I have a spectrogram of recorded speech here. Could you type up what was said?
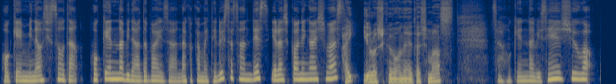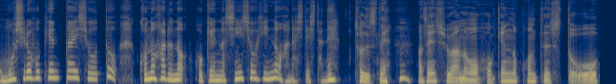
保険見直し相談、保険ナビのアドバイザー中亀照久さんです。よろしくお願いします。はい。よろしくお願いいたします。さあ、保険ナビ先週は面白保険大賞とこの春の保険の新商品のお話でしたね。そうですね。うんまあ、先週はあの保険のコンテストを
